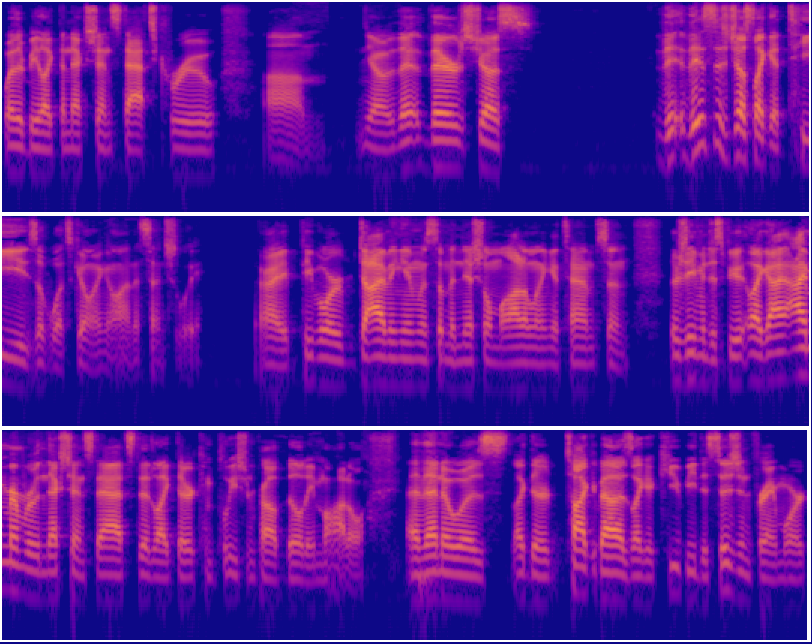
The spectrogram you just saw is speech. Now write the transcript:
whether it be like the next gen stats crew um, you know th- there's just th- this is just like a tease of what's going on essentially all right people are diving in with some initial modeling attempts and there's even dispute like i, I remember when next gen stats did like their completion probability model and then it was like they're talking about it as like a qb decision framework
